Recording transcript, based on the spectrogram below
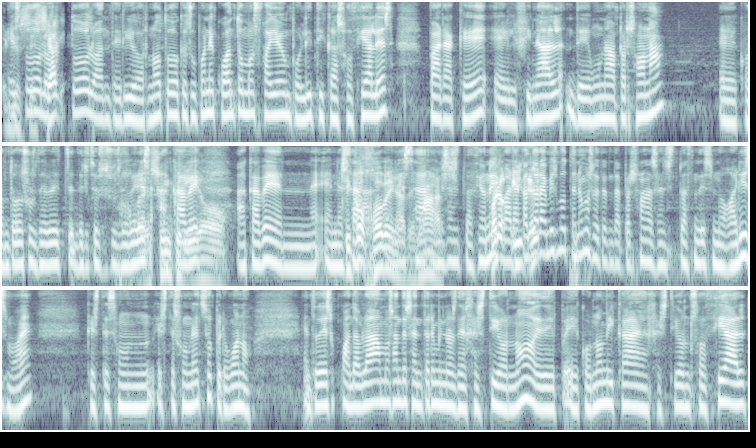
es, todo, lo, todo, lo, anterior, ¿no? Todo lo que supone cuánto hemos fallado en políticas sociales para que el final de una persona eh, con todos sus derechos y sus deberes, acabe, acabe, en, esa, joven, esa, situación. Bueno, y ahora mismo tenemos 70 personas en situación de sinogarismo, ¿eh? que este es, un, este es un hecho, pero bueno, entonces cuando hablábamos antes en términos de gestión ¿no? económica, en gestión social,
